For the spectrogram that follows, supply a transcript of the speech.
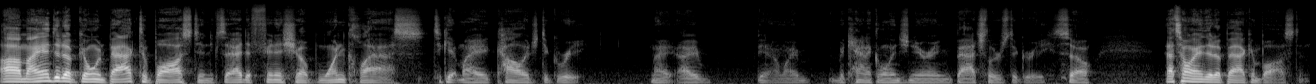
Um, I ended up going back to Boston because I had to finish up one class to get my college degree. My I you know my mechanical engineering bachelor's degree. So that's how I ended up back in Boston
